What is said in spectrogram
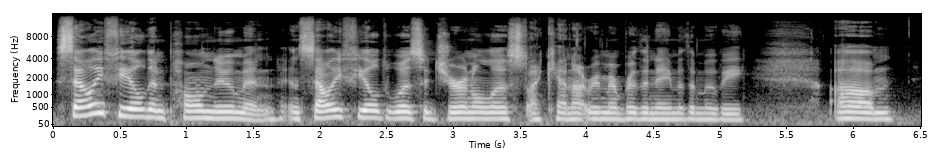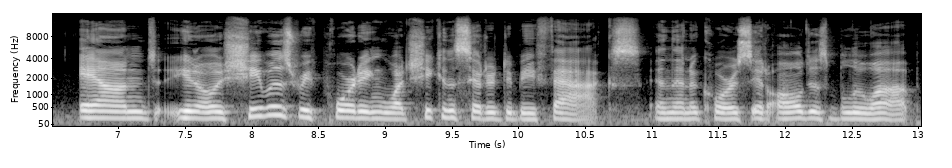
Sally Field and Paul Newman. And Sally Field was a journalist. I cannot remember the name of the movie. Um, and you know she was reporting what she considered to be facts. And then of course it all just blew up.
